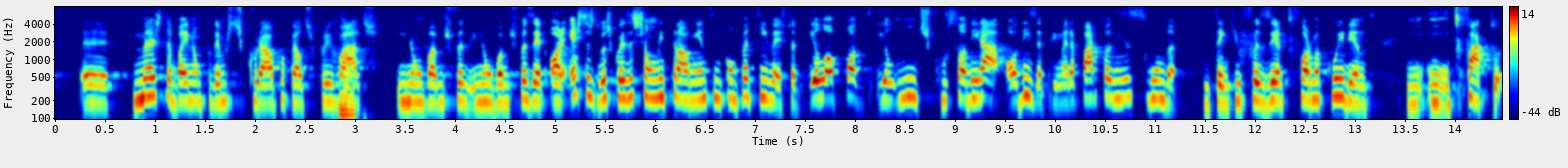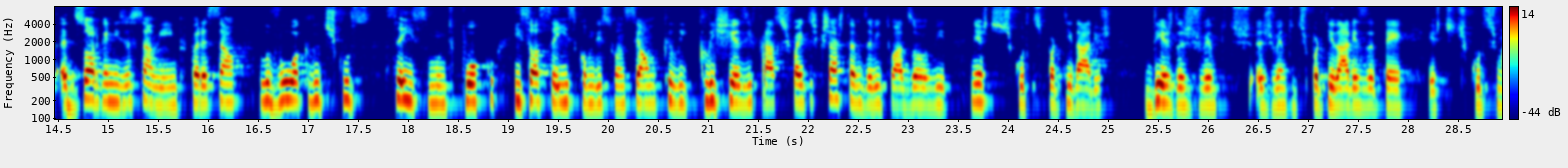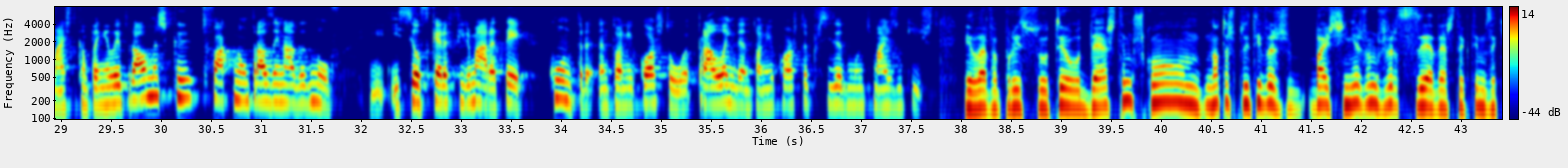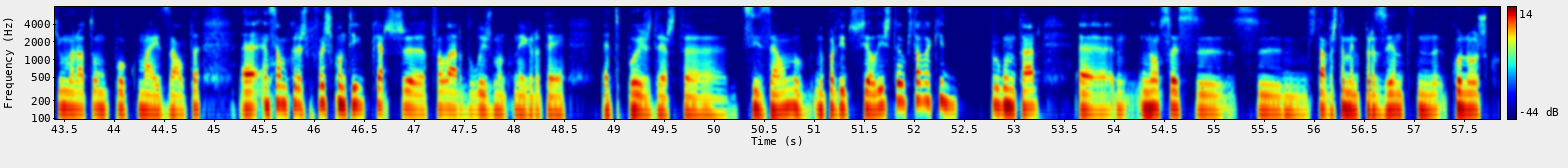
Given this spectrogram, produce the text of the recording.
mas também não podemos descurar o papel dos privados claro. e, não vamos e não vamos fazer. Ora, estas duas coisas são literalmente incompatíveis. Portanto, ele, ou pode, ele num discurso ou dirá, ou diz a primeira parte ou diz a segunda, e tem que o fazer de forma coerente. E, e de facto, a desorganização e a impreparação levou a que do discurso saísse muito pouco e só saísse, como disse o Anselmo, clichês e frases feitas que já estamos habituados a ouvir nestes discursos partidários desde as juventudes, as juventudes partidárias até estes discursos mais de campanha eleitoral, mas que de facto não trazem nada de novo. E, e se ele se quer afirmar até contra António Costa ou para além de António Costa, precisa de muito mais do que isto. E leva por isso o teu 10. Temos com notas positivas baixinhas. Vamos ver se é desta que temos aqui uma nota um pouco mais alta. Uh, Anselmo Crespo, fecho contigo. Queres uh, falar de Luís Montenegro até uh, depois desta decisão no, no Partido Socialista? Eu gostava aqui de perguntar, uh, não sei se, se, estavas também presente connosco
